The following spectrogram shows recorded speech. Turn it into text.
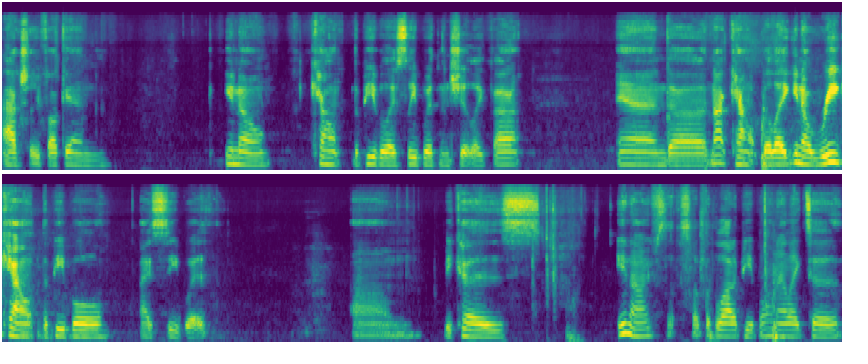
actually fucking you know count the people I sleep with and shit like that. And uh not count, but like, you know, recount the people I sleep with. Um because you know, I've slept with a lot of people and I like to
